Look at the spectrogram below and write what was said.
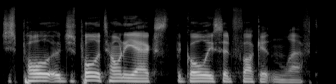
just pull just pull a Tony X. The goalie said fuck it and left.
